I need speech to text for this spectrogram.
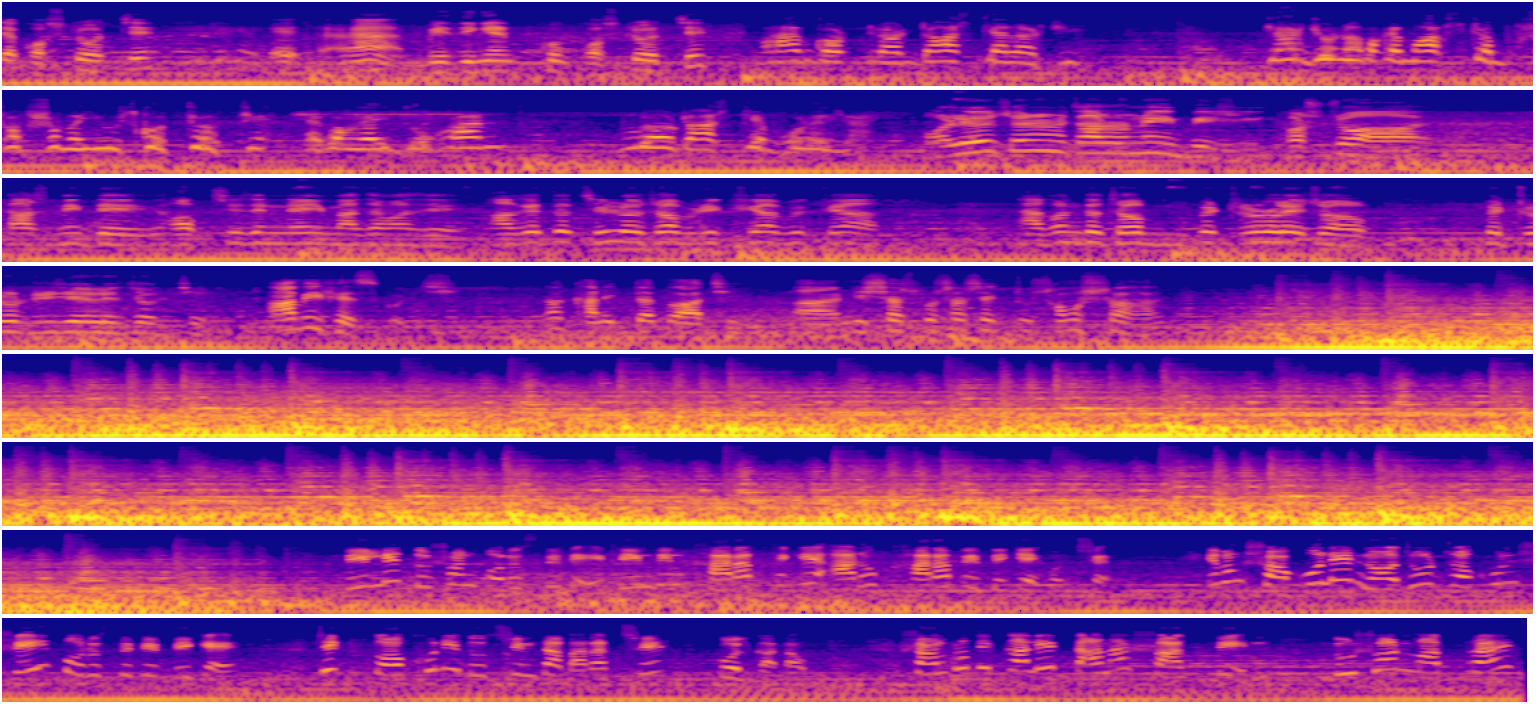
নিতে কষ্ট হচ্ছে। এ- হ্যাঁ ব্রিদিংয়ের খুব কষ্ট হচ্ছে। I have got dust allergy যার জন্য আমাকে মাস্কটা সবসময় ইউজ করতে হচ্ছে এবং এই দোকান পুরো ডাস্টে ভরে যায়। পলিউশনের কারণেই বেশি কষ্ট হয়। শ্বাস নিতে অক্সিজেন নেই মাঝে মাঝে। আগে তো ছিল সব রিক্সা ফিক্সা এখন তো সব পেট্রোলে সব পেট্রোল ডিজেলে চলছে। আমি ফেস করছি। না খানিকটা তো আছে। আর নিঃশ্বাস প্রশ্বাসে একটু সমস্যা হয়। এবং সকলের নজর যখন সেই পরিস্থিতির দিকে, ঠিক তখনই দুশ্চিন্তা বাড়াচ্ছে কলকাতাও। সাম্প্রতিককালে টানা সাত দিন দূষণ মাত্রায়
